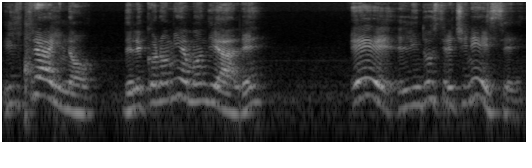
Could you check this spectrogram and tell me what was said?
il traino dell'economia mondiale e l'industria cinese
